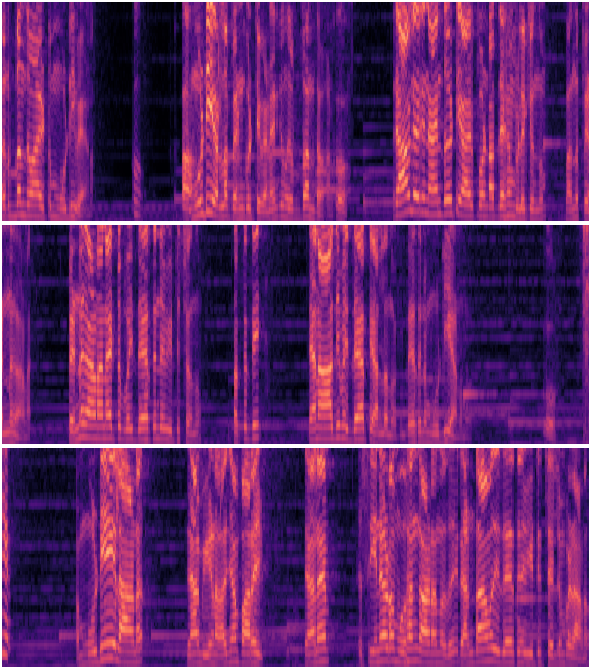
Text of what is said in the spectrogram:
നിർബന്ധമായിട്ടും മുടി വേണം. മുടിയുള്ള പെൺകുട്ടി വേണം. എനിക്ക് നിർബന്ധമാണ്. രാവിലെ ഒരു നയൻ തേർട്ടി ആയപ്പോൾ അദ്ദേഹം വിളിക്കുന്നു. വന്ന് പെണ്ണ് കാണാൻ. പെണ്ണ് കാണാനായിട്ട് പോയി ഇദ്ദേഹത്തിന്റെ വീട്ടിൽ ചെന്നു. സത്യത്തിൽ ഞാൻ ആദ്യം ഇദ്ദേഹത്തെ അല്ല നോക്കി. ഇദ്ദേഹത്തിന്റെ മുടിയാണ് നോക്കി. ഓ. മുടിയിലാണ് ഞാൻ വീണത്. അത് ഞാൻ പറയും. ഞാൻ സീനയുടെ മുഖം കാണുന്നത് രണ്ടാമത് ഇദ്ദേഹത്തിന്റെ വീട്ടിൽ ചെല്ലുമ്പോഴാണ്.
